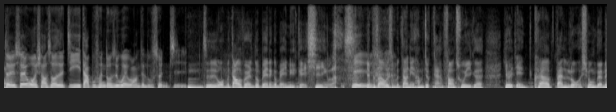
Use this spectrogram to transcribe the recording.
对，所以我小时候的记忆大部分都是魏王的芦笋汁。嗯，只是我们大部分人都被那个美女给吸引了，是也不知道为什么当年他们就敢放出一个有一点快要半裸胸的那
